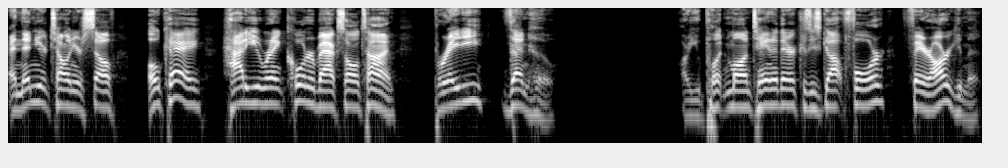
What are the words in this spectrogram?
And then you're telling yourself, okay, how do you rank quarterbacks all time? Brady, then who? Are you putting Montana there because he's got four? Fair argument.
